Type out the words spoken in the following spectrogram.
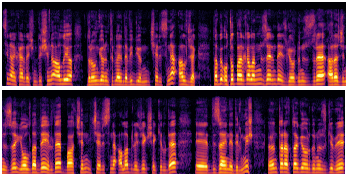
Sinan kardeşim dışını alıyor. Drone görüntülerini de videonun içerisine alacak. Tabi otopark alanının üzerindeyiz. Gördüğünüz üzere aracınızı yolda değil de bahçenin içerisine alabilecek şekilde e, dizayn edilmiş. Ön tarafta gördüğünüz gibi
